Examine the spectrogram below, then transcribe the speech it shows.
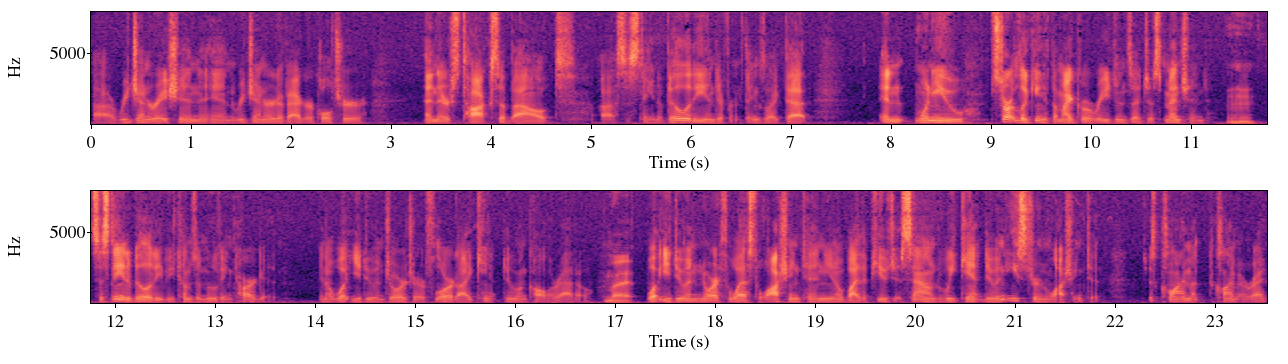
uh, regeneration and regenerative agriculture, and there's talks about uh, sustainability and different things like that. And when you start looking at the micro regions I just mentioned, sustainability becomes a moving target. You know, what you do in Georgia or Florida, I can't do in Colorado. Right. What you do in Northwest Washington, you know, by the Puget Sound, we can't do in Eastern Washington. Just climate, climate, right?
